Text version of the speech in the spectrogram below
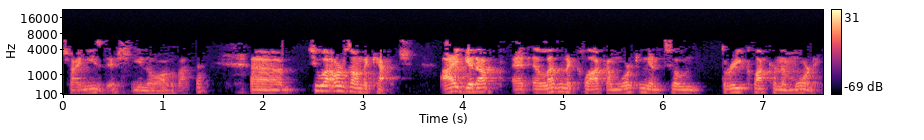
Chinese dish. You know all about that. Um, two hours on the couch. I get up at 11 o'clock. I'm working until 3 o'clock in the morning.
